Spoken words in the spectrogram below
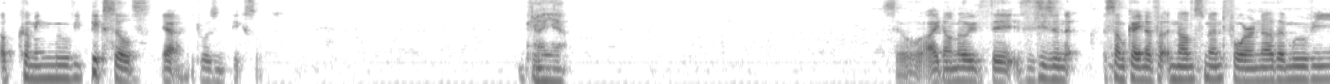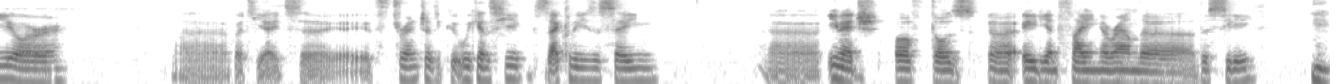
upcoming movie Pixels. Yeah, it was in Pixels. ah, yeah. So I don't know if the, this is an, some kind of announcement for another movie or. Uh, but yeah, it's uh, it's strange that we can see exactly the same uh, image of those uh, aliens flying around the the city. Hmm.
